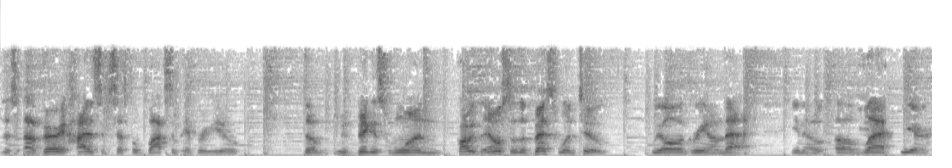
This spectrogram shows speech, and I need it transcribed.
this a very highly successful boxing pay per view, the biggest one, probably and also the best one too. We all agree on that, you know, of last year.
